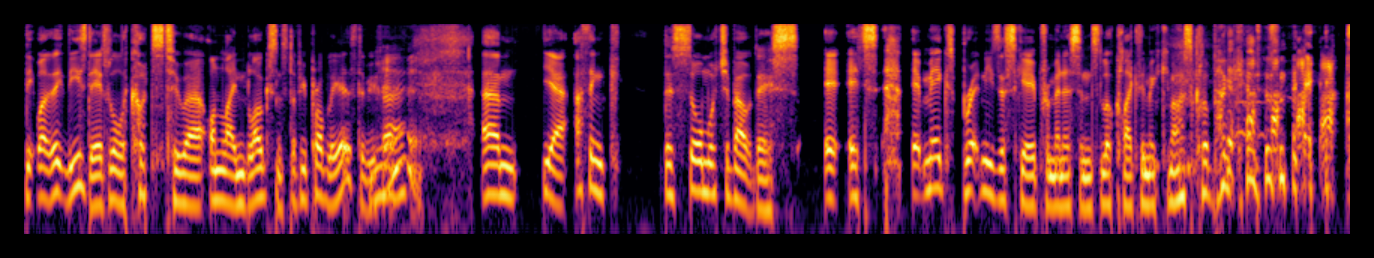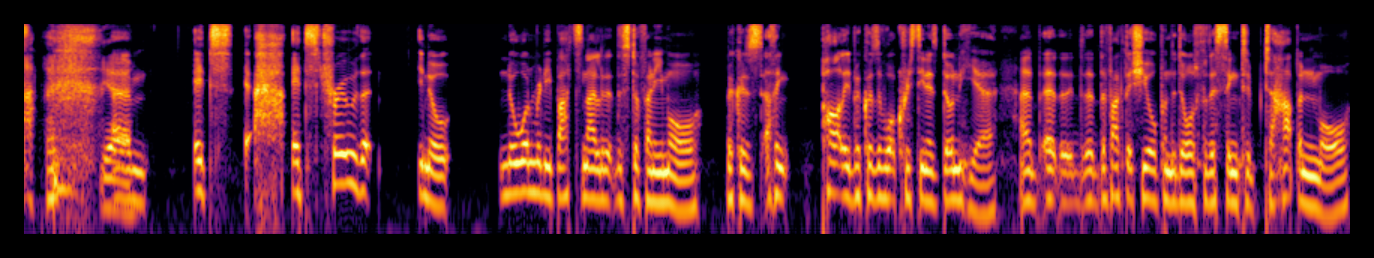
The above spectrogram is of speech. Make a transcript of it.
The, well, th- these days, with all the cuts to uh, online blogs and stuff, he probably is, to be fair. Um, yeah, I think there's so much about this. It, it's it makes Britney's escape from innocence look like the Mickey Mouse Club back again, doesn't it? yeah. Um, it's it's true that you know no one really bats an eyelid at this stuff anymore because I think partly because of what Christina's done here and uh, the, the fact that she opened the doors for this thing to, to happen more.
